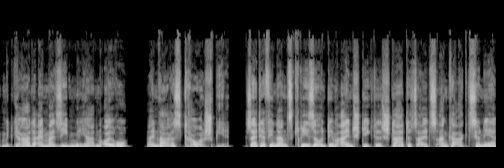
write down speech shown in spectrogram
mit gerade einmal 7 Milliarden Euro ein wahres Trauerspiel. Seit der Finanzkrise und dem Einstieg des Staates als Ankeraktionär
